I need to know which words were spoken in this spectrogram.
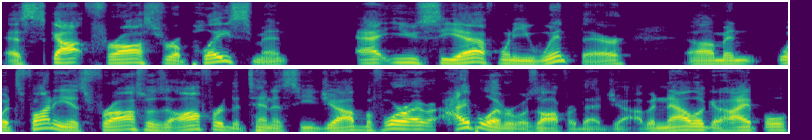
as Scott Frost's replacement at UCF when he went there. Um, and what's funny is Frost was offered the Tennessee job before Heupel ever was offered that job, and now look at Heupel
